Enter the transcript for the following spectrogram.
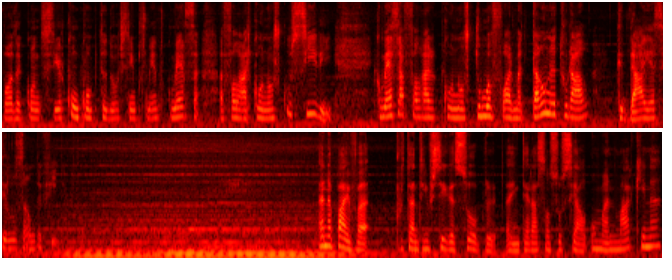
pode acontecer com um computador, simplesmente começa a falar connosco, o Siri, começa a falar connosco de uma forma tão natural que dá essa ilusão da vida. Ana Paiva, portanto, investiga sobre a interação social humano-máquina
